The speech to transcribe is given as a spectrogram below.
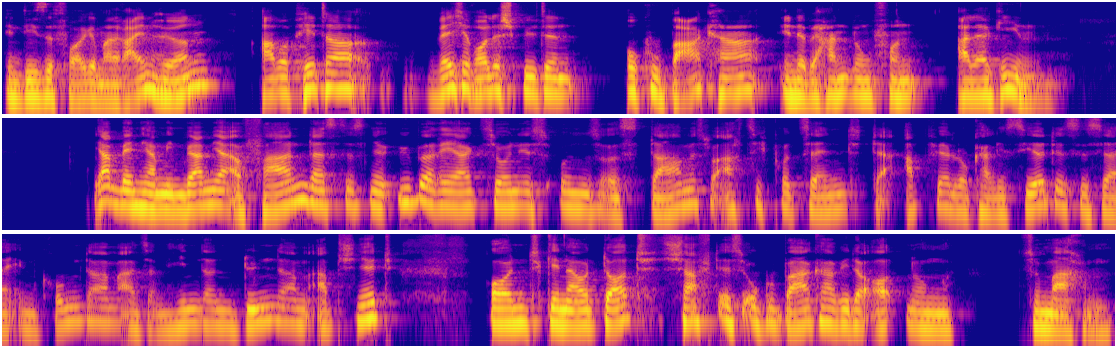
in diese Folge mal reinhören. Aber Peter, welche Rolle spielt denn Okubaka in der Behandlung von Allergien? Ja, Benjamin, wir haben ja erfahren, dass das eine Überreaktion ist unseres Darmes, wo 80 Prozent der Abwehr lokalisiert ist. Es ist ja im Krummdarm, also im hinteren Dünndarmabschnitt. Und genau dort schafft es Okubaka wieder Ordnung zu machen.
